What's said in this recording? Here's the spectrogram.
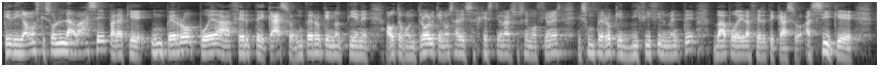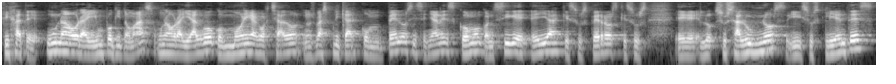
que digamos que son la base para que un perro pueda hacerte caso. Un perro que no tiene autocontrol, que no sabe gestionar sus emociones, es un perro que difícilmente va a poder hacerte caso. Así que fíjate, una hora y un poquito más, una hora y algo, con Mónica Corchado nos va a explicar con pelos y señales cómo consigue ella que sus perros, que sus, eh, sus alumnos y sus clientes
